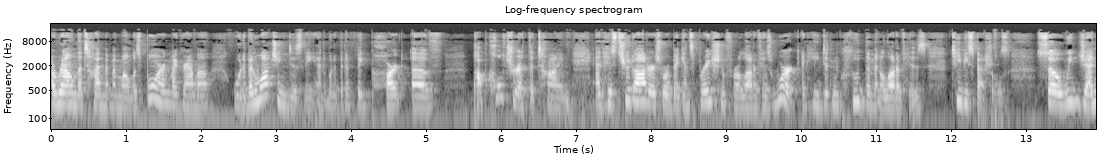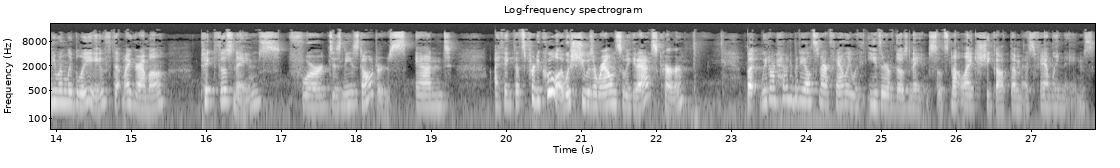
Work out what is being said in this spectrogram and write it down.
around the time that my mom was born, my grandma would have been watching Disney and it would have been a big part of pop culture at the time. And his two daughters were a big inspiration for a lot of his work, and he did include them in a lot of his TV specials. So we genuinely believe that my grandma picked those names for Disney's daughters. And I think that's pretty cool. I wish she was around so we could ask her. But we don't have anybody else in our family with either of those names. So it's not like she got them as family names.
